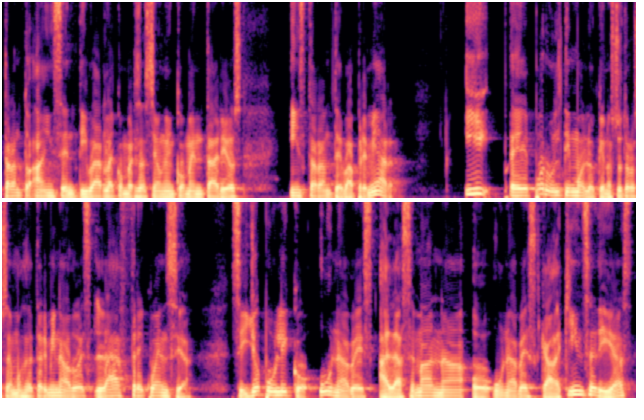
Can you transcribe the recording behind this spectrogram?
tanto a incentivar la conversación en comentarios, Instagram te va a premiar. Y por último, lo que nosotros hemos determinado es la frecuencia. Si yo publico una vez a la semana o una vez cada 15 días,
